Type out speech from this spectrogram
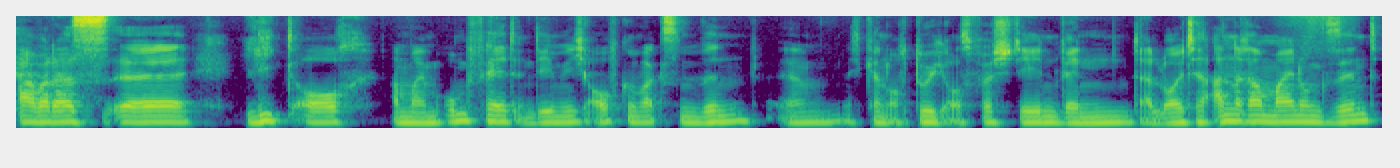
aber das äh, liegt auch an meinem Umfeld, in dem ich aufgewachsen bin. Ähm, ich kann auch durchaus verstehen, wenn da Leute anderer Meinung sind.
